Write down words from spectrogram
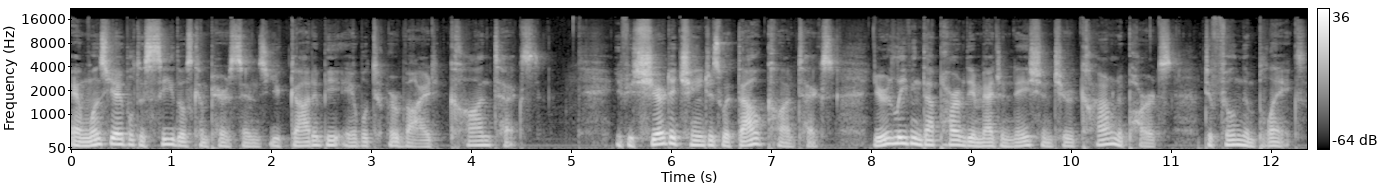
And once you're able to see those comparisons, you got to be able to provide context. If you share the changes without context, you're leaving that part of the imagination to your counterparts to fill in the blanks.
